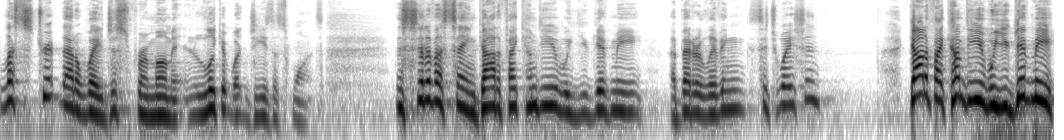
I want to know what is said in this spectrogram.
Let's strip that away just for a moment and look at what Jesus wants. Instead of us saying, God, if I come to you, will you give me a better living situation? God, if I come to you, will you give me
